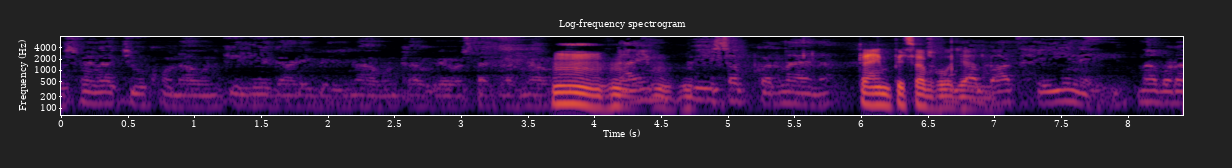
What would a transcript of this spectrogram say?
उसमें ना चूक होना उनके लिए गाड़ी भेजना उनका व्यवस्था करना हम्म, हम्म, टाइम पे सब करना है ना। टाइम पे सब हो जाना। बात है ही नहीं इतना बड़ा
